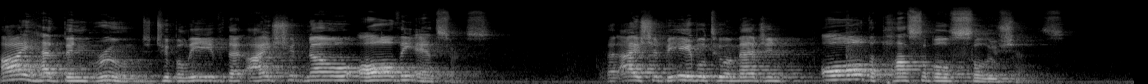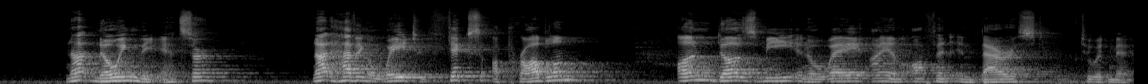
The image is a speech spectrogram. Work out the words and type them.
I have been groomed to believe that I should know all the answers, that I should be able to imagine all the possible solutions not knowing the answer, not having a way to fix a problem, undoes me in a way I am often embarrassed to admit.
